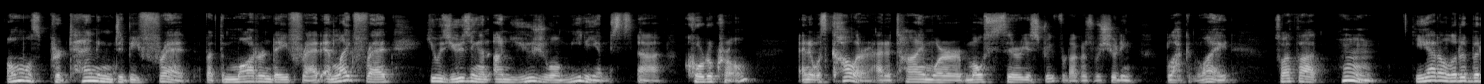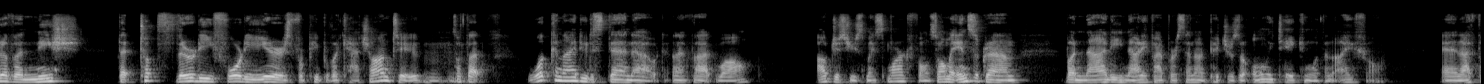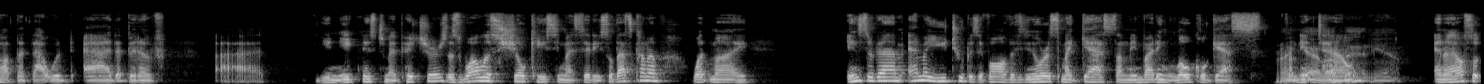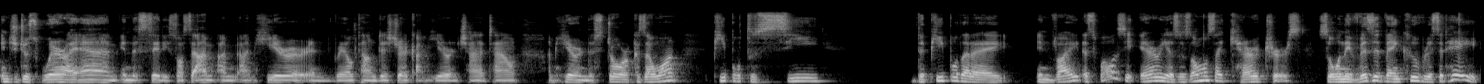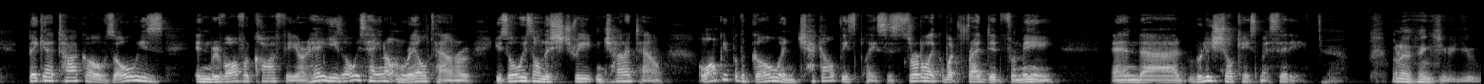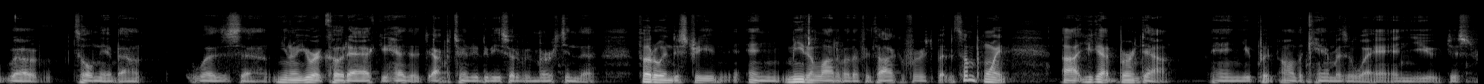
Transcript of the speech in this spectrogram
almost pretending to be Fred, but the modern day Fred. And like Fred, he was using an unusual medium, uh, Kodachrome, and it was color at a time where most serious street photographers were shooting black and white. So I thought, hmm, he had a little bit of a niche that took 30, 40 years for people to catch on to. So I thought, what can I do to stand out? And I thought, well, I'll just use my smartphone. So on my Instagram, about 90, 95% of my pictures are only taken with an iPhone. And I thought that that would add a bit of uh, uniqueness to my pictures as well as showcasing my city. So that's kind of what my Instagram and my YouTube has evolved. If you notice my guests, I'm inviting local guests Right. from yeah, in town. Yeah. And I also introduce where I am in the city. So I'll say I'm, I'm, I'm here in Railtown District. I'm here in Chinatown. I'm here in the store because I want people to see the people that I invite as well as the areas as almost like characters. So when they visit Vancouver, they said, Hey, Big Head Tacos always in Revolver Coffee or Hey, he's always hanging out in Railtown or he's always on the street in Chinatown. I want people to go and check out these places, sort of like what Fred did for me and uh, really showcase my city. One of the things you you uh, told me about was uh, you know you were at Kodak. You had the opportunity to be sort of immersed in the photo industry and meet a lot of other photographers. But at some point, uh, you got burnt out and you put all the cameras away and you just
